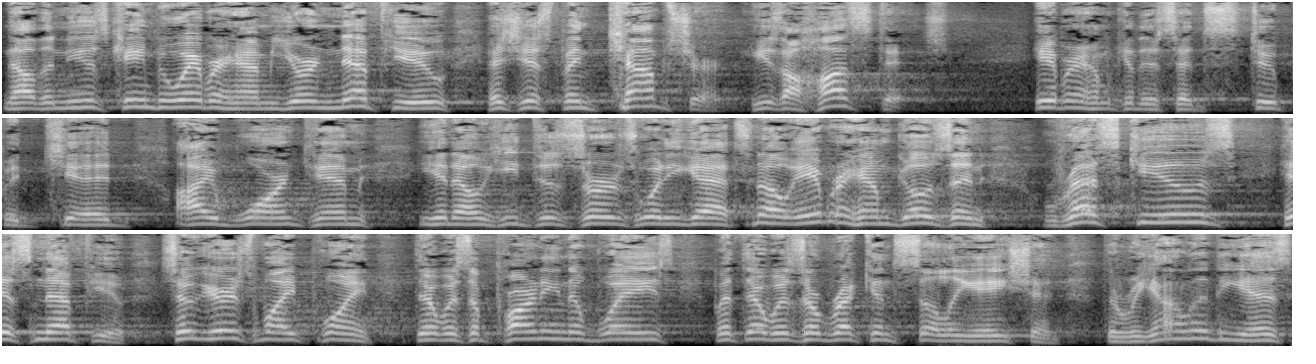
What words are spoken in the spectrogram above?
Now the news came to Abraham, your nephew has just been captured. He's a hostage. Abraham could have said, stupid kid. I warned him. You know, he deserves what he gets. No, Abraham goes and rescues his nephew. So here's my point. There was a parting of ways, but there was a reconciliation. The reality is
